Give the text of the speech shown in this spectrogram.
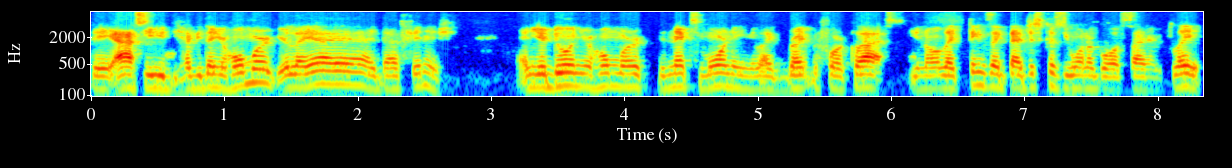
they ask you, have you done your homework? You're like, yeah, yeah, yeah that finished. And you're doing your homework the next morning, like right before class. You know, like things like that, just because you want to go outside and play.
